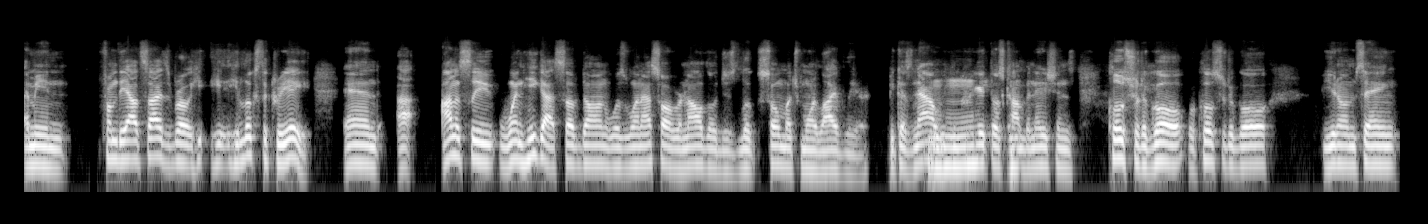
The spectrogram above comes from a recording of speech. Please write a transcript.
I mean, from the outsides, bro, he, he, he looks to create. And uh, honestly, when he got subbed on was when I saw Ronaldo just look so much more livelier because now we can Mhm. create those combinations closer to goal. We're closer to goal. You know what I'm saying?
